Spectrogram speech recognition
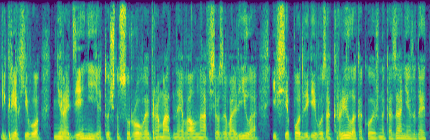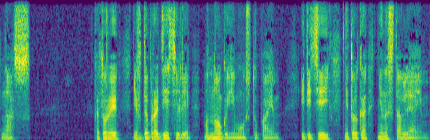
и грех его нерадения, точно суровая громадная волна все завалила и все подвиги его закрыла, какое же наказание ожидает нас, которые и в добродетели много ему уступаем, и детей не только не наставляем,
